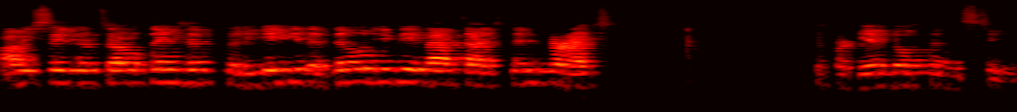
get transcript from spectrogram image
Obviously, there's several things that, but he gave you the ability to be baptized in Christ to forgive those sins to you.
